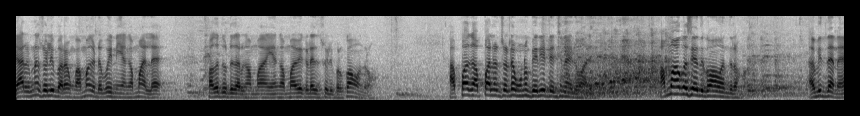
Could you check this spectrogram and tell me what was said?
யாருக்குன்னா சொல்லி பாரு உங்கள் அம்மா கிட்ட போய் நீ எங்கள் அம்மா இல்லை. பக்கத்து வீட்டுக்காரங்க அம்மா எங்கள் அம்மாவே கிடையாதுன்னு சொல்லி பாரு கோவம் வந்துடும் அப்பாவுக்கு அப்பா இல்லைன்னு சொல்லிட்டு இன்னும் பெரிய டென்ஷன் ஆகிடுவான் அம்மாவுக்கும் சேர்த்து கோவம் வந்துடும் அப்படித்தானே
